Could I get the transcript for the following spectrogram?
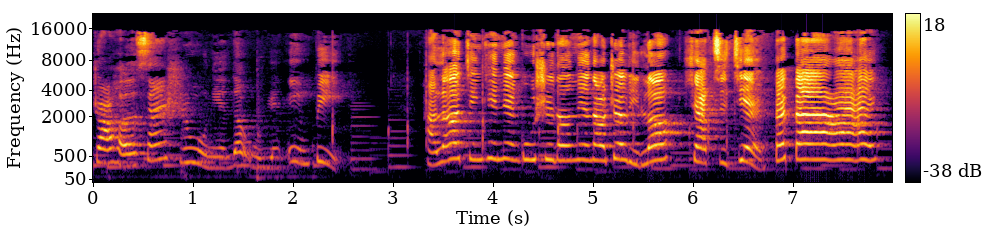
昭和三十五年的五元硬币。好了，今天念故事都念到这里了，下次见，拜拜。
